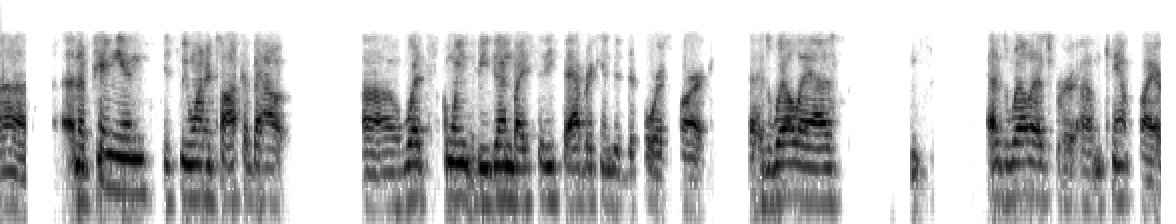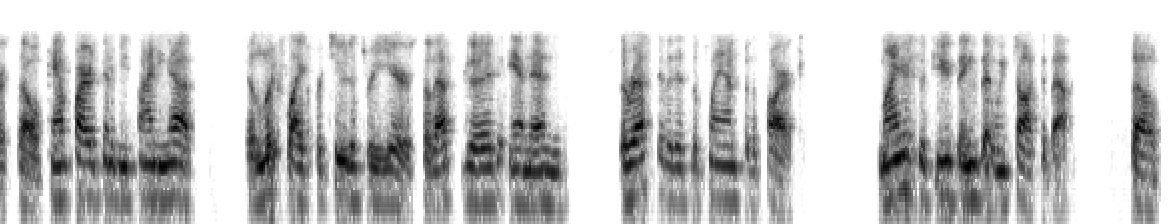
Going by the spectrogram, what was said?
uh, an opinion if we want to talk about uh, what's going to be done by City Fabrick into DeForest Park, as well as as well as for um, Campfire. So Campfire is going to be signing up. It looks like for two to three years, so that's good. And then the rest of it is the plan for the park, minus a few things that we've talked about. So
